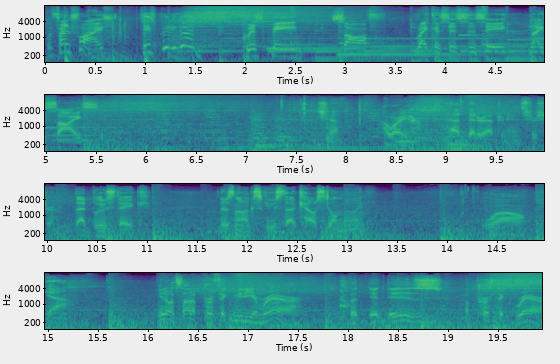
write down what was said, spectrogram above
But French fries taste pretty good. Crispy, soft, right consistency, nice size. Chef. How are you? Had better afternoons for sure. That blue steak, there's no excuse. That cow's still mooing. Wow. Yeah. You know, it's not a perfect medium rare, but it is a perfect rare,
